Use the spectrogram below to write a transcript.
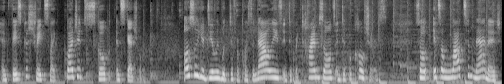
and face constraints like budget, scope, and schedule. Also, you're dealing with different personalities in different time zones and different cultures. So it's a lot to manage,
